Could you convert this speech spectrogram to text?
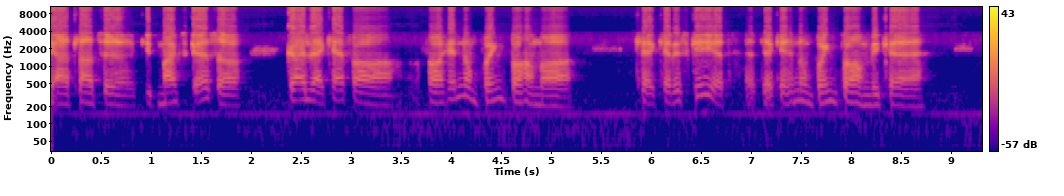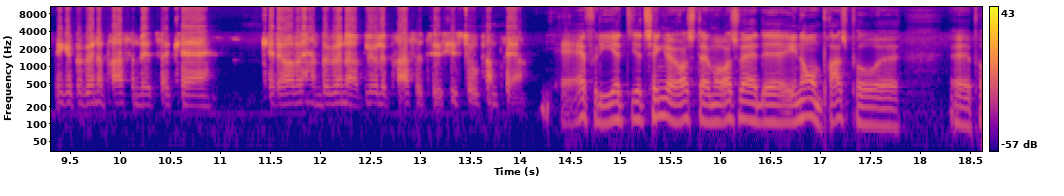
jeg er klar til at give den max gas og gøre alt, hvad jeg kan for, for at hente nogle point på ham, og kan, kan det ske, at, at jeg kan hente nogle point på ham, vi kan, vi kan begynde at presse ham lidt, så kan, kan det også være, at han begynder at blive lidt presset til de sidste to kampræer. Ja, fordi jeg, jeg tænker jo også, der må også være et uh, enormt pres på, uh, uh, på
